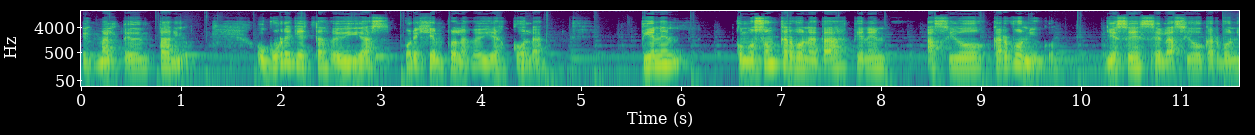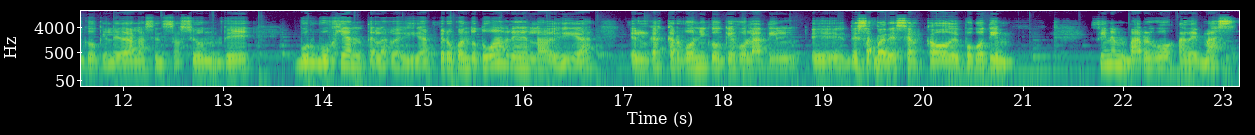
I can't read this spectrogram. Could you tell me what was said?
esmalte dentario. Ocurre que estas bebidas, por ejemplo las bebidas cola, tienen, como son carbonatadas, tienen ácido carbónico. Y ese es el ácido carbónico que le da la sensación de burbujeante a las bebidas, pero cuando tú abres la bebida, el gas carbónico que es volátil eh, desaparece al cabo de poco tiempo. Sin embargo, además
